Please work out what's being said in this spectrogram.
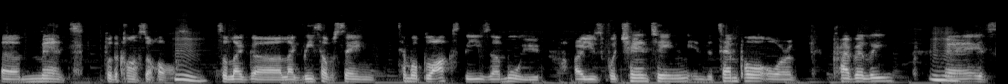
uh, meant for the concert hall. Mm. So like uh, like Lisa was saying, temple blocks, these uh, muyu are used for chanting in the temple or privately. Mhm. And it's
